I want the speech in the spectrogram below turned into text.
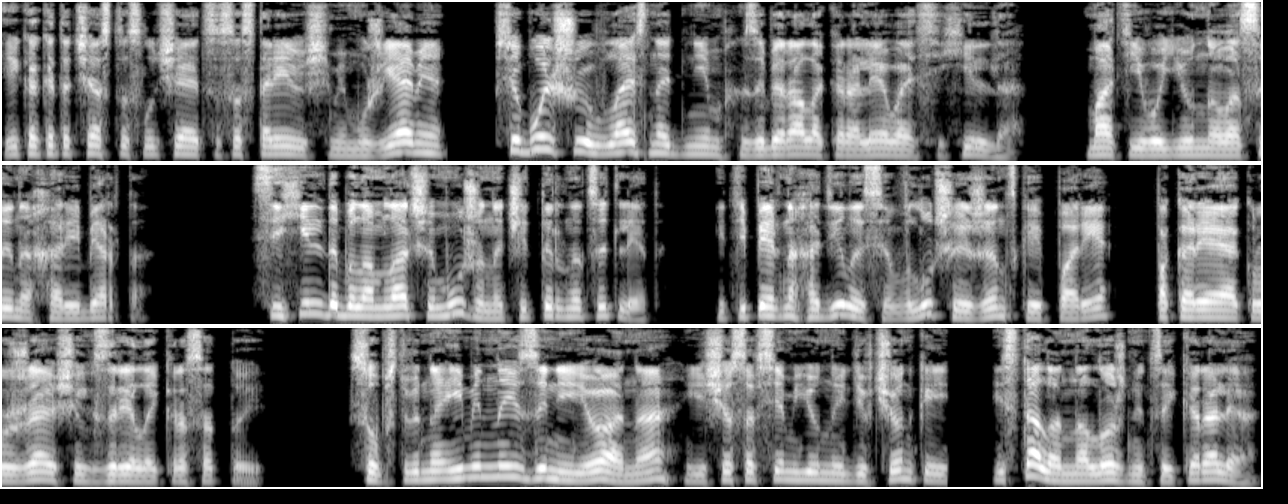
и, как это часто случается со стареющими мужьями, все большую власть над ним забирала королева Сихильда, мать его юного сына Хариберта. Сихильда была младше мужа на 14 лет и теперь находилась в лучшей женской паре, покоряя окружающих зрелой красотой. Собственно, именно из-за нее она, еще совсем юной девчонкой, и стала наложницей короля,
